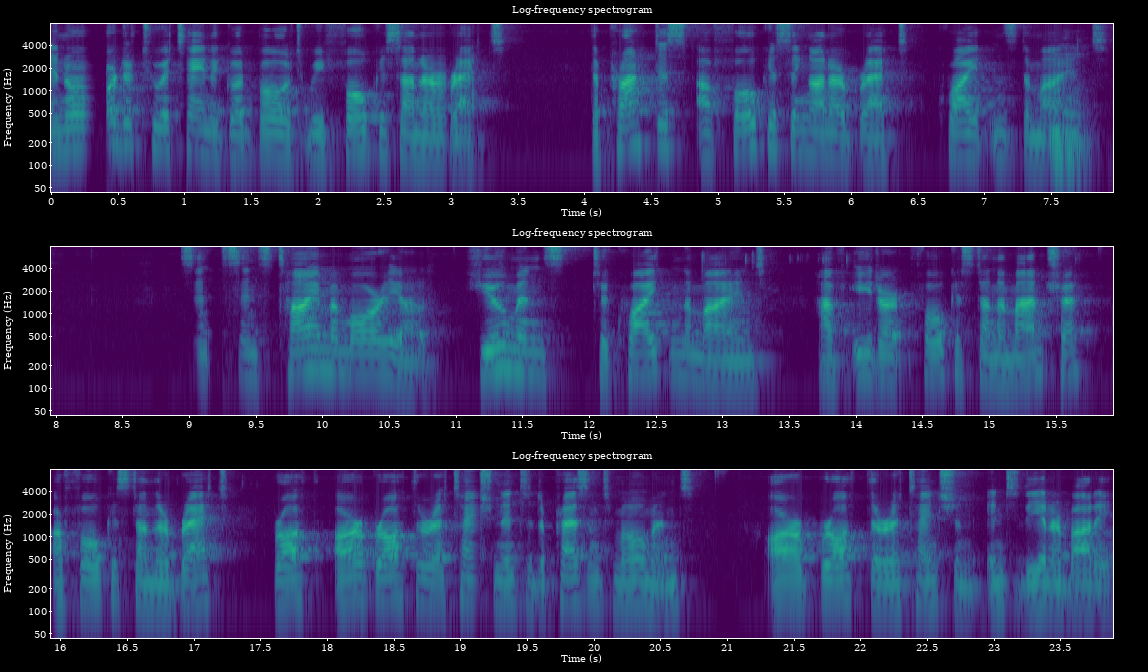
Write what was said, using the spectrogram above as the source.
in order to attain a good bolt, we focus on our breath. The practice of focusing on our breath quietens the mm-hmm. mind. Since, since time immemorial, humans, to quieten the mind, have either focused on a mantra or focused on their breath, brought or brought their attention into the present moment, or brought their attention into the inner body.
